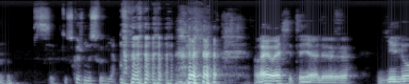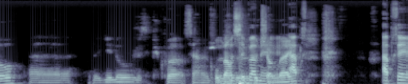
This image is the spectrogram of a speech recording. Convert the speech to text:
Mmh c'est tout ce que je me souviens. ouais, ouais, c'était le Yellow. le Yellow, je sais plus quoi. C'est un gros bar de, sais pas, Chiang Mai. Après, après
